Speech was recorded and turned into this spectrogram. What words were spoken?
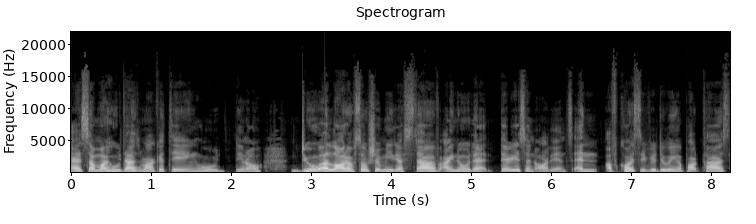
as someone who does marketing, who, you know, do a lot of social media stuff, I know that there is an audience. And of course, if you're doing a podcast,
